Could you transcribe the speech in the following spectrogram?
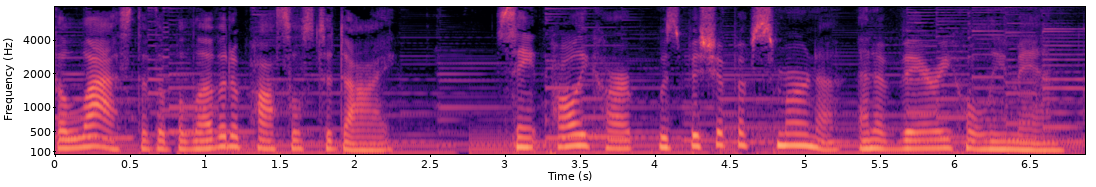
the last of the beloved apostles to die. St. Polycarp was Bishop of Smyrna and a very holy man.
